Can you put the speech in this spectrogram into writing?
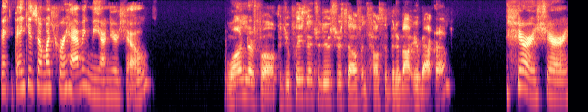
Th- thank you so much for having me on your show. Wonderful. Could you please introduce yourself and tell us a bit about your background? Sure, sure.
